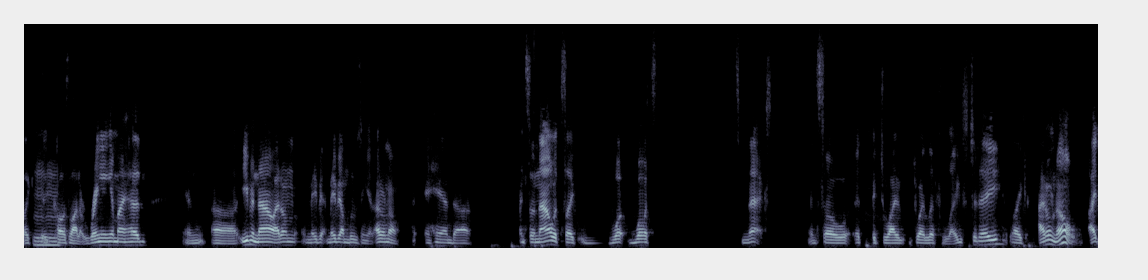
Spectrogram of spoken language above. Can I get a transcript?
like mm-hmm. it caused a lot of ringing in my head. And uh, even now, I don't maybe maybe I'm losing it. I don't know. And uh, and so now it's like, what what's next? And so it's like, do I do I lift legs today? Like I don't know. I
